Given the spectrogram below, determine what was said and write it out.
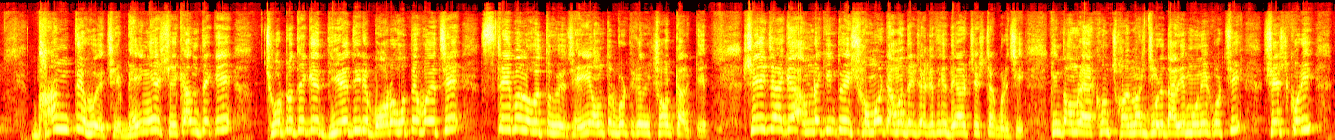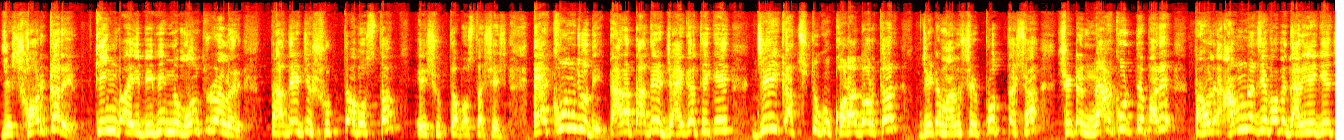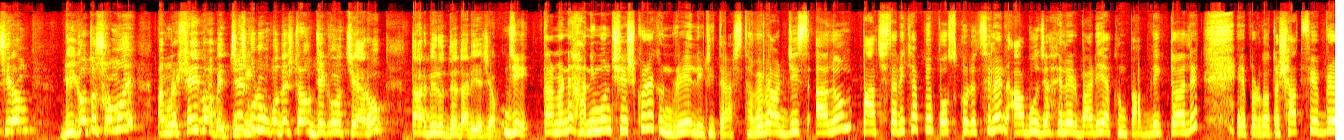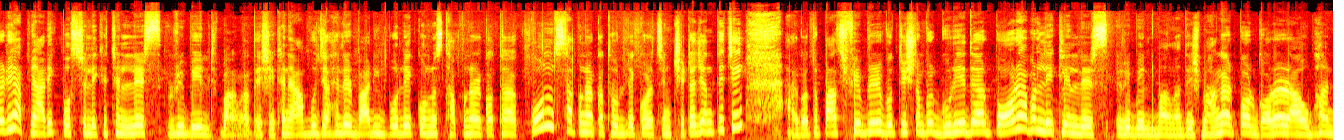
ভাঙতে হয়েছে ভেঙে সেখান থেকে ছোট থেকে ধীরে ধীরে বড় হতে হয়েছে স্টেবল হতে হয়েছে এই অন্তর্বর্তীকালীন সরকারকে। সেই জায়গায় আমরা কিন্তু এই সময়টা আমাদের জায়গা থেকে দেওয়ার চেষ্টা করেছি। কিন্তু আমরা এখন ছয় মাস ধরে দাঁড়িয়ে মনে করছি শেষ করি যে সরকারের কিংবা এই বিভিন্ন মন্ত্রণালয়ের তাদের যে সুপ্তাবস্থা এই সুপ্তাবস্থা শেষ। এখন যদি তারা তাদের জায়গা থেকে যেই কাজটুকু করা দরকার, যেটা মানুষের প্রত্যাশা, সেটা না করতে পারে, তাহলে আমরা যেভাবে দাঁড়িয়ে গিয়েছিলাম বিগত সময় আমরা সেইভাবে যে। কোনো উপদেষ্টা হোক যে কোনো চেয়ার হোক তার বিরুদ্ধে দাঁড়িয়ে যাব। জি তার মানে হানিমুন শেষ করে এখন রিয়েলিটিতে আসতে হবে। আরজিস আলম পাঁচ তারিখে আপনি পোস্ট করেছিলেন আবু জাহেলের বাড়ি এখন পাবলিক টয়লেট এরপর গত সাত ফেব্রুয়ারি আপনি আরেক পোস্টে লিখেছেন লেটস রিবিল্ড বাংলাদেশ এখানে আবু জাহেলের বাড়ি বলে কোন স্থাপনার কথা কোন স্থাপনার কথা উল্লেখ করেছেন সেটা জানতে চাই। আর গত পাঁচ ফেব্রুয়ারি বত্রিশ নম্বর ঘুরিয়ে দেওয়ার পরে আবার লিখলেন লেটস রিবিল্ড বাংলাদেশ ভাঙার পর গড়ার আহ্বান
